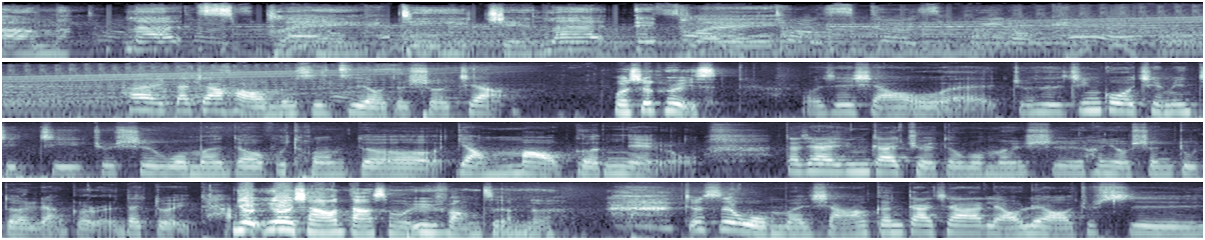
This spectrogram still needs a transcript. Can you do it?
Come, let's play. DJ, let it play. 嗨，大家好，我们是自由的蛇匠，我是 Chris，我是小伟。就是经过前面几集，就是我们的不同的样貌跟内容，大家应该觉得我们是很有深度的两个人在对谈。又又想要打什么预防针呢？就是我们想要跟大家聊聊，就是。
